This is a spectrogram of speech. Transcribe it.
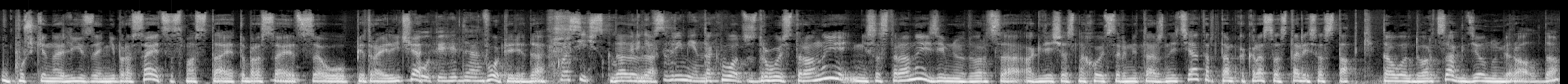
у Пушкина Лиза не бросается с моста, это бросается у Петра Ильича. В опере, да. В опере, да. В классическом да, опере, да, да. в современной. Так вот, с другой стороны, не со стороны Зимнего дворца, а где сейчас находится Эрмитажный театр, там как раз остались остатки того дворца, где он умирал, да.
